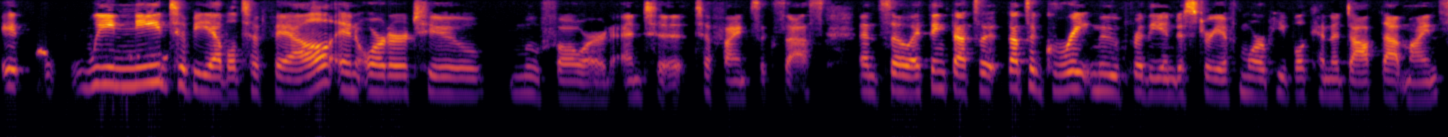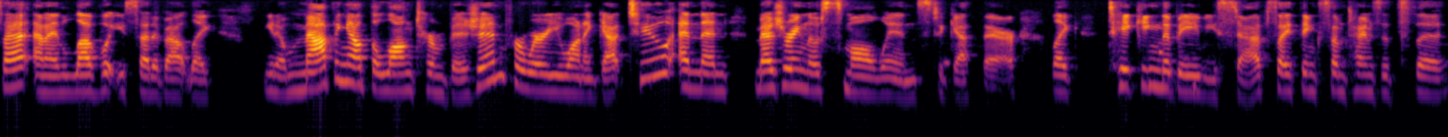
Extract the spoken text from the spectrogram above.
it we need to be able to fail in order to move forward and to to find success. And so i think that's a that's a great move for the industry if more people can adopt that mindset. And i love what you said about like you know mapping out the long-term vision for where you want to get to and then measuring those small wins to get there. Like taking the baby steps. I think sometimes it's the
